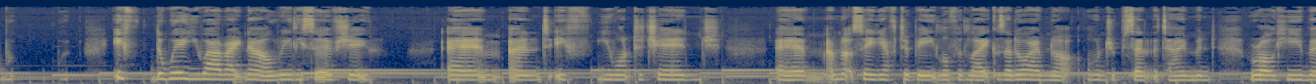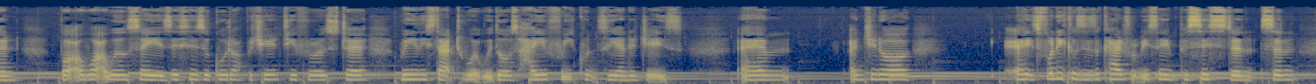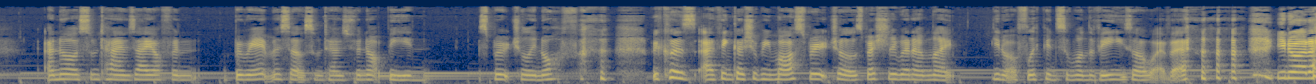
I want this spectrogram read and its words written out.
if the way you are right now really serves you, um, and if you want to change um, I'm not saying you have to be love and light because I know I'm not 100% of the time and we're all human. But what I will say is this is a good opportunity for us to really start to work with those higher frequency energies. Um, and you know, it's funny because there's a card for me saying persistence, and I know sometimes I often berate myself sometimes for not being spiritual enough because I think I should be more spiritual, especially when I'm like you know, flipping someone the V's or whatever. you know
